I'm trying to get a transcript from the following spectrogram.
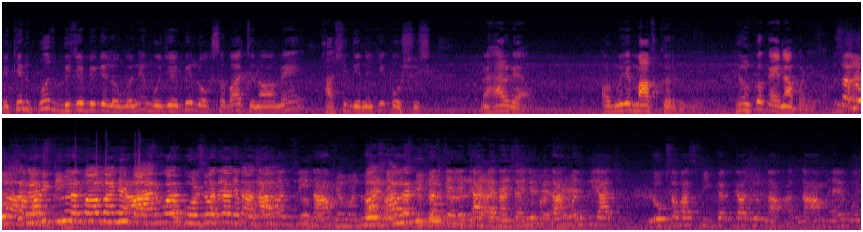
लेकिन कुछ बीजेपी के लोगों ने मुझे भी लोकसभा चुनाव में फांसी देने की कोशिश की। मैं हार गया हूँ और मुझे माफ़ कर दीजिए फिर उनको कहना पड़ेगा। लोकसभा स्पीकर के आणि लिए बारवर आज प्रपोज करेंगे कोर्टाचा प्रधानमंत्री नाम मुख्यमंत्री लोकसभा आणि स्पीकर के लिए क्या आदेश कहना दिले चाहेंगे। प्रधानमंत्री आज लोकसभा स्पीकर का जो ना, नाम है वो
